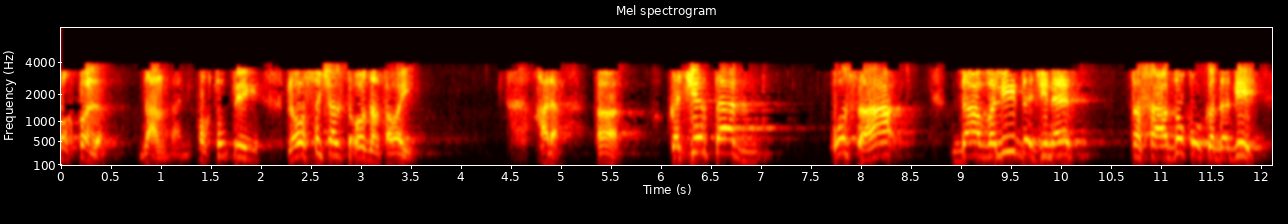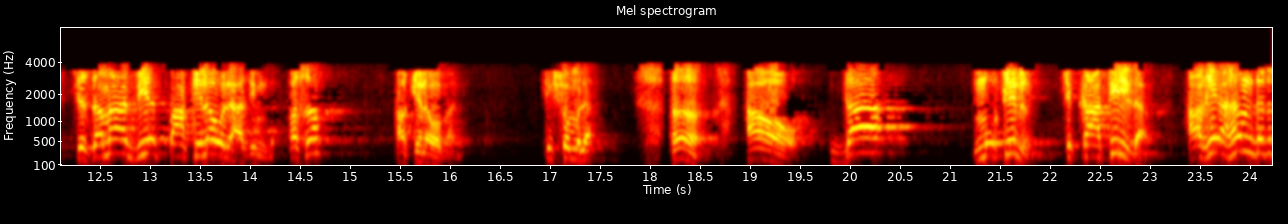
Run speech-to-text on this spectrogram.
خپل ځان باندې پښتو پیږي نو څه چلته او درته وایي خلا ها کچیرته اوس دا ولید جنایت تصادق کده دي چې زما دیت پاکله او لازم ده پس پاکله و باندې ٹھیک شو مولا او دا مقر چې قاتل ده هغه هم د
